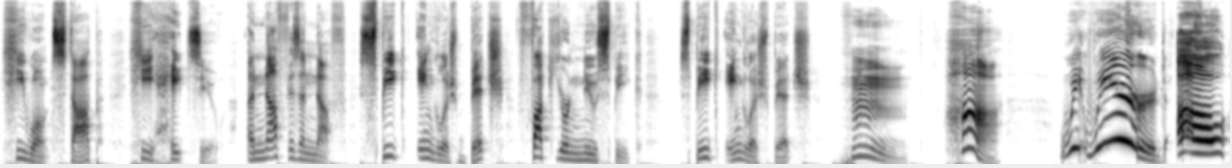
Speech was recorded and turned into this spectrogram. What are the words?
He won't stop. He hates you. Enough is enough. Speak English, bitch. Fuck your new speak. Speak English, bitch. Hmm. Huh. We weird. Uh-oh.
